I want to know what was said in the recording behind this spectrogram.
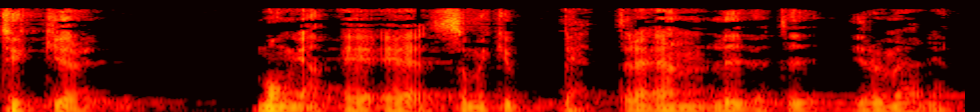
tycker många är, är så mycket bättre än livet i, i Rumänien.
